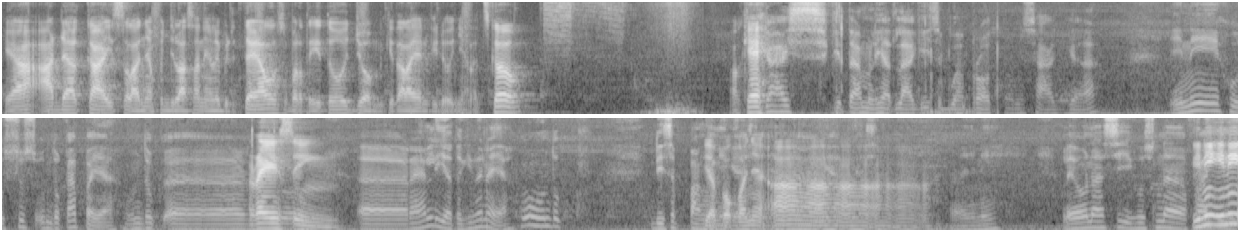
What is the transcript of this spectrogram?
ya adakah istilahnya penjelasan yang lebih detail seperti itu jom kita layan videonya let's go Oke. Okay. Guys, kita melihat lagi sebuah Proton Saga. Ini khusus untuk apa ya? Untuk uh, racing, untuk, uh, rally atau gimana ya? Oh, untuk di Sepang. Ya nih, pokoknya. Guys, ah, ah, ah, ah, Nah ini Leonasi Husna. Fadi. Ini ini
